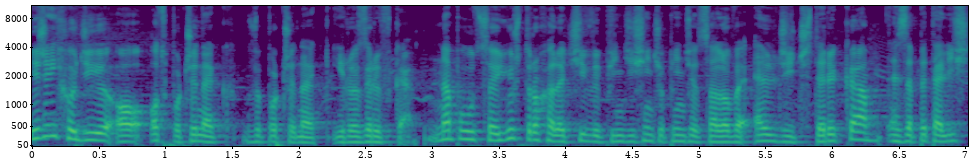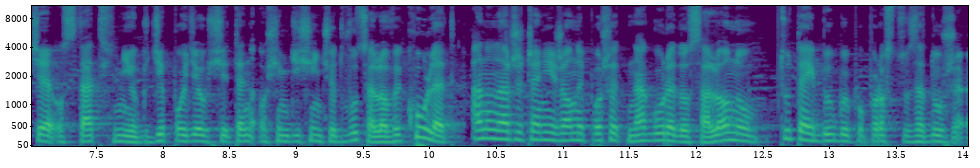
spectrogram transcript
Jeżeli chodzi o odpoczynek, wypoczynek i rozrywkę. Na półce już trochę leciwy 55-calowy LG 4K. Zapytaliście ostatnio, gdzie podział się ten 82-calowy QLED. Ano na życzenie żony poszedł na górę do salonu, tutaj byłby po prostu za duży.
